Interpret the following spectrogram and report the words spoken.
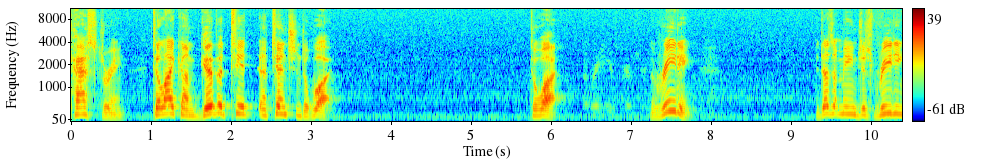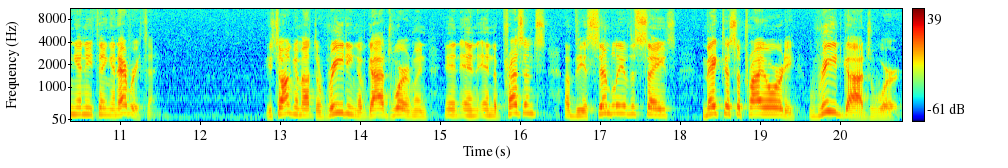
pastoring. Till I come, give atti- attention to what? To what? The reading of Scripture. The reading. It doesn't mean just reading anything and everything. He's talking about the reading of God's Word. When in, in, in the presence of the assembly of the saints, make this a priority. Read God's Word.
